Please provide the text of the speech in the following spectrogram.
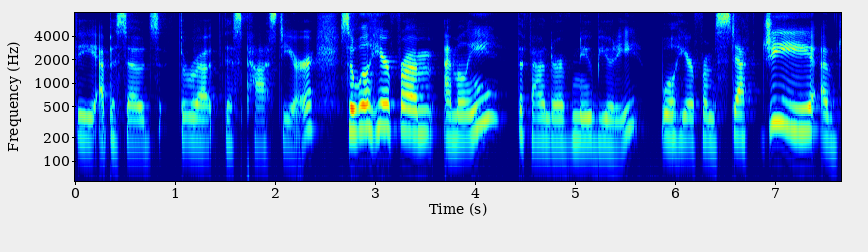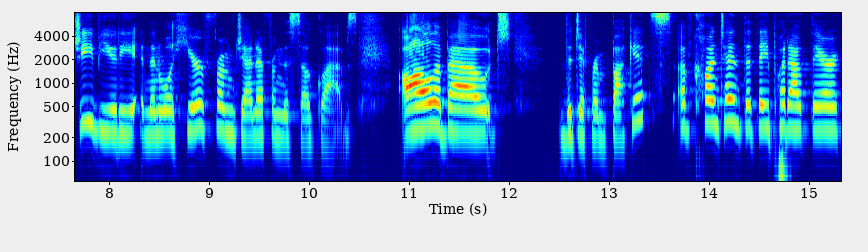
the episodes throughout this past year. So we'll hear from Emily, the founder of New Beauty. We'll hear from Steph Gee of Gee Beauty, and then we'll hear from Jenna from the Silk Labs, all about the different buckets of content that they put out there,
